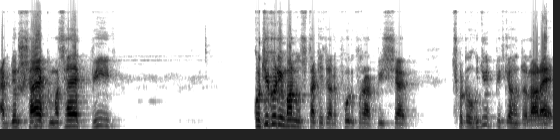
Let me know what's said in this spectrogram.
একজন শায়েক মশায়েক পীর। কোটি কোটি মানুষ তাকে যারা ফুরফুরার পীর সাহেব, ছোট হুজুর পীরকে হয়তো লড়ায়,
